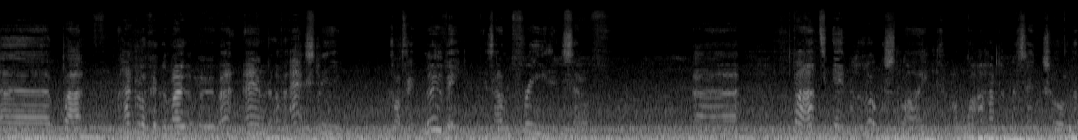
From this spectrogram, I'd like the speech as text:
Uh, but I had a look at the motor mover and I've actually got it moving. It's unfreed itself. Uh, but it looks like, I'm not 100% sure, the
